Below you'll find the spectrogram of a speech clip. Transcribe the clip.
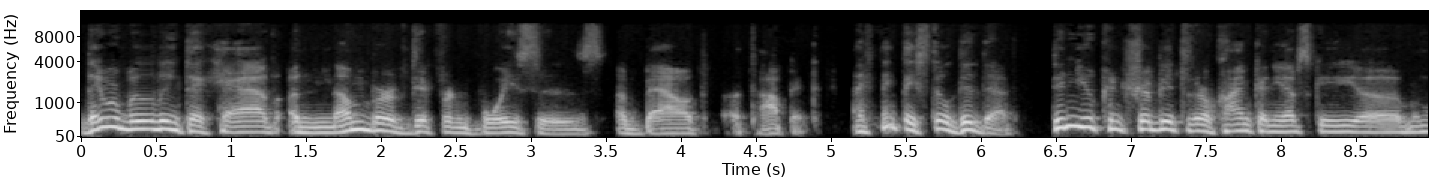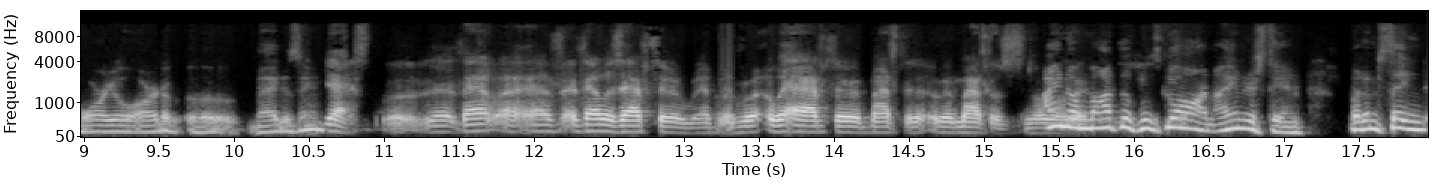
They were willing to have a number of different voices about a topic. I think they still did that. didn't you contribute to the Chaim Kanievsky uh, Memorial Art uh, magazine? Yes, that that, that was after after Matis. No I know Matis was gone. I understand, but I'm saying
